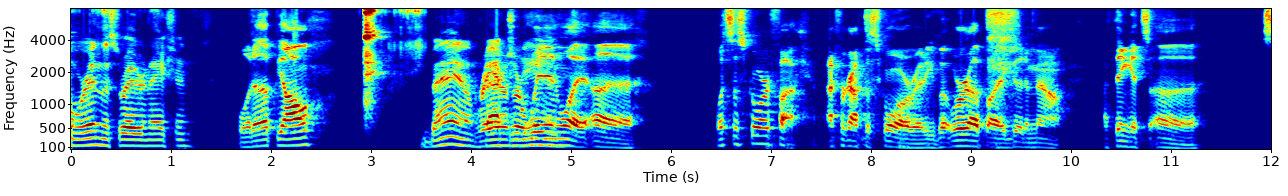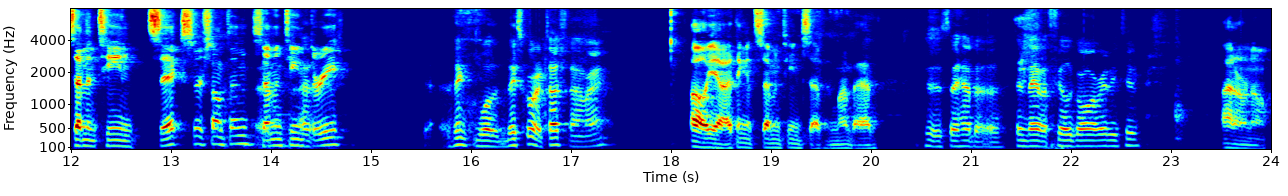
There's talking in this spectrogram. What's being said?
Boom, we're in this Raider Nation. What up, y'all? Bam. Raiders are winning what? Uh, what's the score? Fuck, I forgot the score already. But we're up by a good amount. I think it's uh, 17-6 or something. 17-3. I think, well, they scored a touchdown, right? Oh yeah, I think it's 17-7. My bad. 'Cause they had a, didn't they have a field goal already, too? I don't know.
